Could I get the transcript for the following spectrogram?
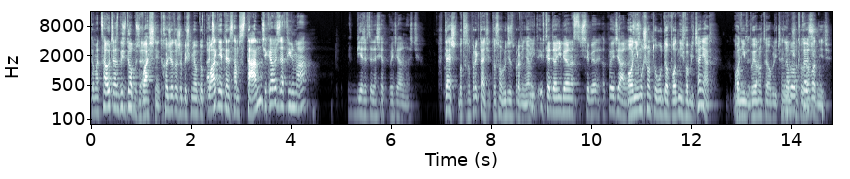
to ma cały czas być dobrze. Właśnie, chodzi o to, żebyś miał dokładnie ten sam stan. Ciekawe, czy ta firma bierze wtedy na siebie odpowiedzialność. Też, bo to są projektanci, to są ludzie z uprawnieniami. I, I wtedy oni biorą na siebie odpowiedzialność. Oni muszą to udowodnić w obliczeniach. Bo Oni ty- biorą te obliczenia no muszą to ktoś- udowodnić.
